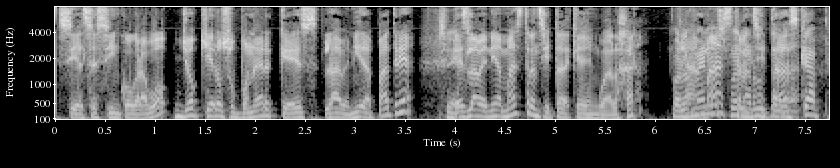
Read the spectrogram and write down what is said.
si el C5 grabó. Yo quiero suponer que es la Avenida Patria. Sí. Es la avenida más transitada que hay en Guadalajara. Por lo La menos más fue la ruta de transitada. escape.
